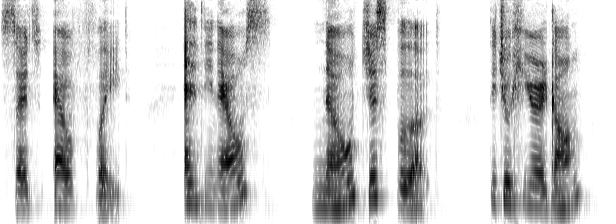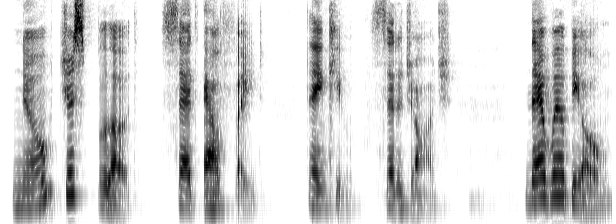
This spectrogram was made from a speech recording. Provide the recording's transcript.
said Alfred. Anything else? No, just blood. Did you hear a gun? No, just blood, said Alfred. Thank you, said judge. That will be all.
